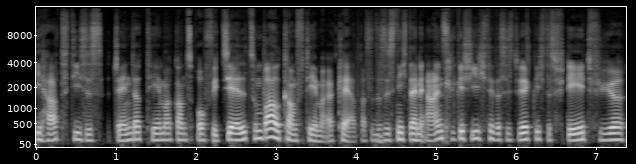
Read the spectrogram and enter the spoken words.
die hat dieses Gender-Thema ganz offiziell zum Wahlkampfthema erklärt. Also das ist nicht eine Einzelgeschichte, das ist wirklich, das steht für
